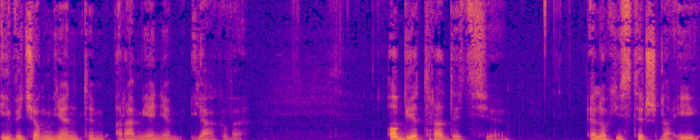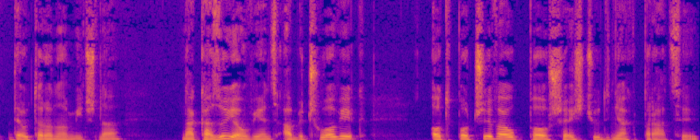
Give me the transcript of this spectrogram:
i wyciągniętym ramieniem Jahwe. Obie tradycje, elohistyczna i deuteronomiczna, nakazują więc, aby człowiek odpoczywał po sześciu dniach pracy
